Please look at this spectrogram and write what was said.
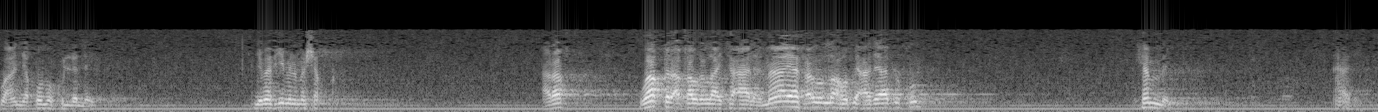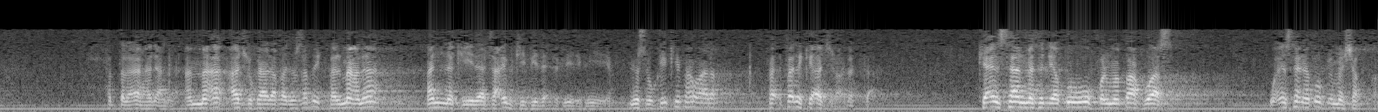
وأن يقوم كل الليل. لما فيه من المشقة. عرفت؟ واقرأ قول الله تعالى ما يفعل الله بعذابكم؟ كمل. هذه. حط الآية هذه أما أجرك على قدر صبرك فالمعنى أنك إذا تعبت في, في, في نسكك فهو على فلك أجر على التعب. كإنسان مثل يطوف والمطاف واسع وإنسان يطوف بمشقة.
